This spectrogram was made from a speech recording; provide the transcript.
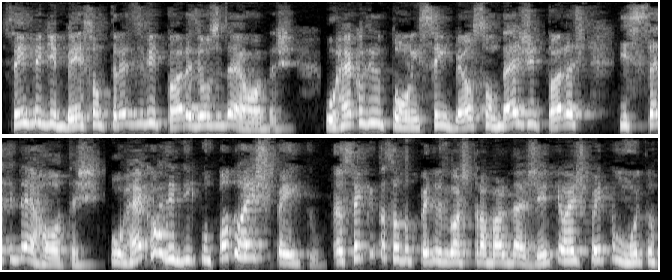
sem Big Ben, são 13 vitórias e 11 derrotas. O recorde do Tony sem Bell são 10 vitórias e 7 derrotas. O recorde de, com todo respeito, eu sei que a torcedor do Pedro gosta do trabalho da gente, eu respeito muito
